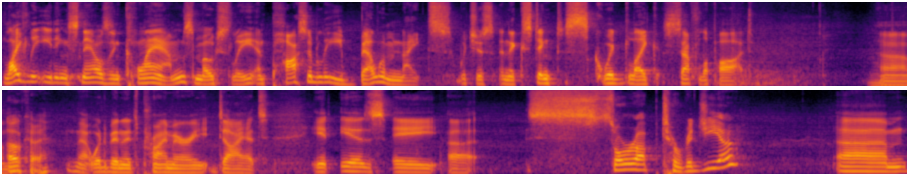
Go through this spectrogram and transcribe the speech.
likely eating snails and clams mostly, and possibly belemnites, which is an extinct squid-like cephalopod. okay, That would have been its primary diet. It is a uh, Sauropterygia. Um,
